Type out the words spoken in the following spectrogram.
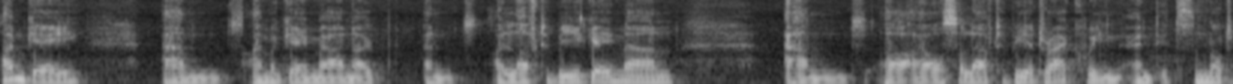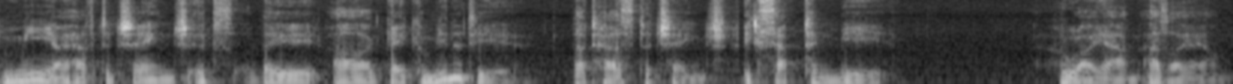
I'm gay and I'm a gay man. I and I love to be a gay man. And uh, I also love to be a drag queen. And it's not me I have to change. It's the uh, gay community that has to change accepting me who I am as I am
